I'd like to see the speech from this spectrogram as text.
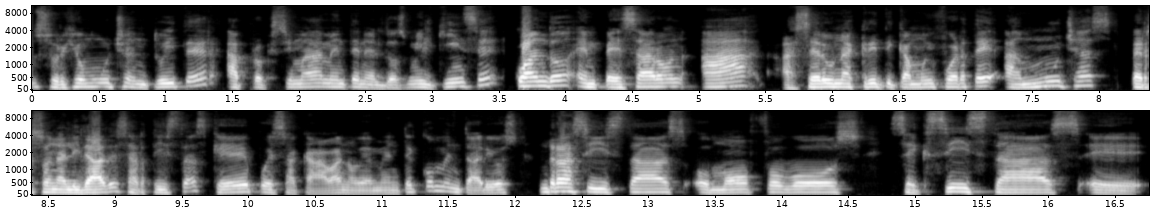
surgió mucho en Twitter, aproximadamente en el 2015, cuando empezaron a hacer una crítica muy fuerte a muchas personalidades, artistas, que pues sacaban obviamente comentarios racistas, homófobos, sexistas, eh,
